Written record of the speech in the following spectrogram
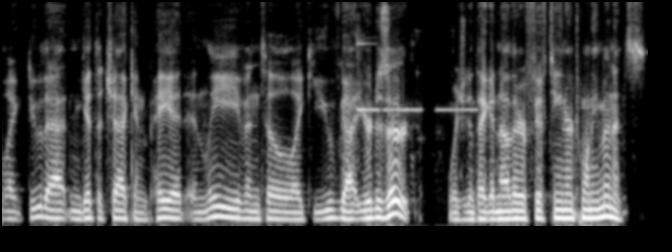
like do that and get the check and pay it and leave until like you've got your dessert which can take another 15 or 20 minutes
